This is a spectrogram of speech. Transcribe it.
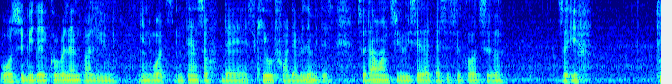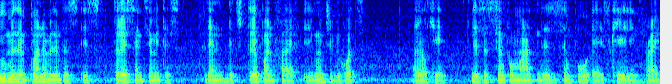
what should be the equivalent value in what? In terms of the scaled from the millimeters so that one you say that s is equal to so if 2 millim 200 millimeters is 3 centimeters then the 3.5 is going to be what? Are you okay? This is simple math. This is simple uh, scaling right?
